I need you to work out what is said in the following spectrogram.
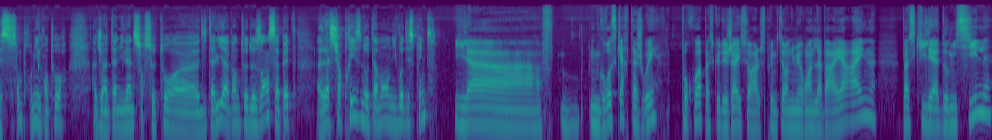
son premier grand tour. Jonathan Milan sur ce Tour d'Italie à 22 ans, ça peut être la surprise, notamment au niveau des sprints? Il a une grosse carte à jouer. Pourquoi? Parce que déjà, il sera le sprinter numéro 1 de la Bahreïn, parce qu'il est à domicile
